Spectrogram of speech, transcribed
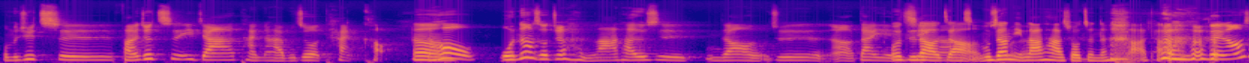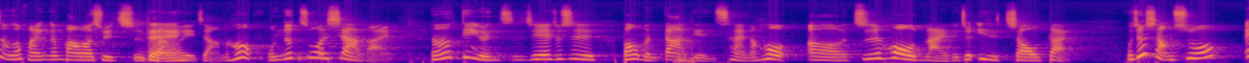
我们去吃，反正就吃一家台南还不错的炭烤，嗯然后我那时候就很邋遢，就是你知道，就是呃戴眼镜、啊，我知道，我知道，我知道你邋遢的时候真的很邋遢。对，然后想说反正跟爸妈出去吃饭对而已这样，然后我们就坐下来，然后店员直接就是帮我们大点菜，然后呃之后来的就一直招待，我就想说，哎。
